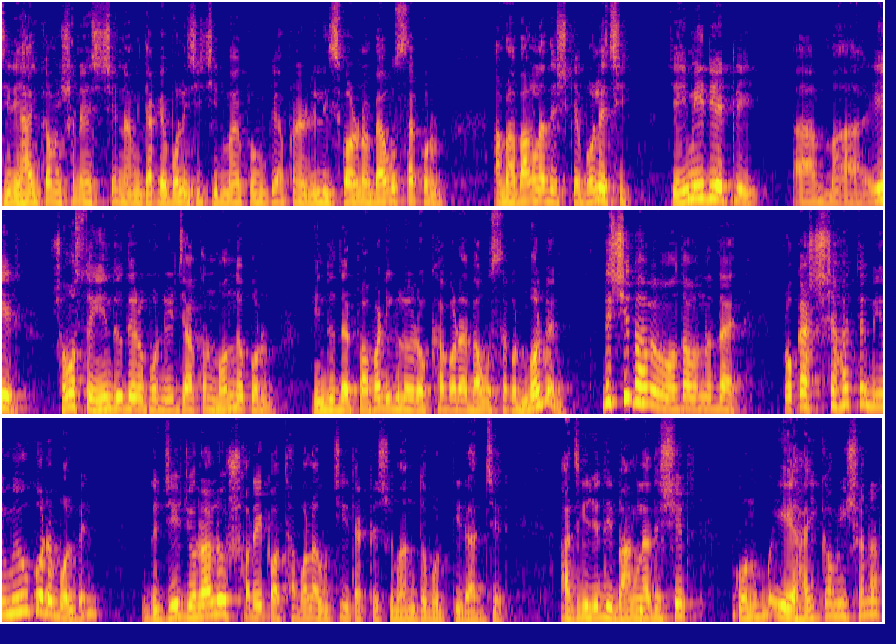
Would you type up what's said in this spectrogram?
যিনি হাই কমিশনে এসছেন, আমি তাকে বলেছি, চিন্ময় প্রভুকে আপনারা রিলিজ করানোর ব্যবস্থা করুন। আমরা বাংলাদেশকে বলেছি যে ইমিডিয়েটলি এর সমস্ত হিন্দুদের ওপর নির্যাতন বন্ধ করুন। হিন্দুদের প্রপার্টিগুলো রক্ষা করার ব্যবস্থা করুন, বলবেন? নিশ্চিতভাবে মমতা বন্দ্যোপাধ্যায় প্রকাশ্যে হয়তো মিউ মিউ করে বলবেন, কিন্তু যে জোরালো স্বরে কথা বলা উচিত একটা সীমান্তবর্তী রাজ্যের। আজকে যদি বাংলাদেশের কোন এ হাইকমিশনার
